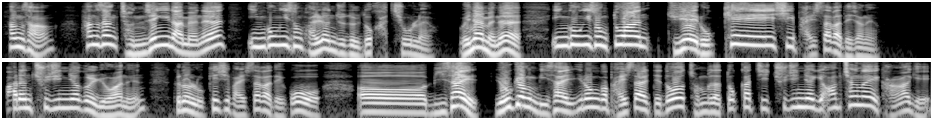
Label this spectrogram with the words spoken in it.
항상 항상 전쟁이 나면은 인공위성 관련주들도 같이 올라요. 왜냐면은 인공위성 또한 뒤에 로켓이 발사가 되잖아요. 빠른 추진력을 요하는 그런 로켓이 발사가 되고 어 미사일, 요격 미사일 이런 거 발사할 때도 전부 다 똑같이 추진력이 엄청나게 강하게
